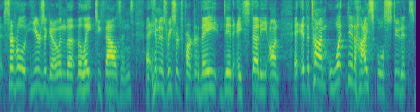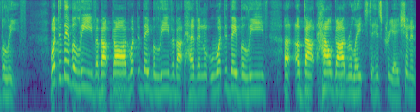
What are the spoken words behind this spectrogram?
Uh, several years ago, in the, the late 2000s, uh, him and his research partner, they did a study on, at the time, what did high school students believe? What did they believe about God? What did they believe about heaven? What did they believe uh, about how God relates to his creation? And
